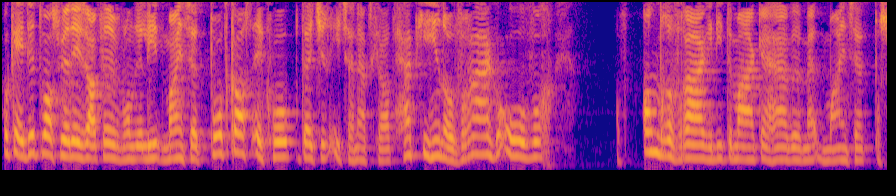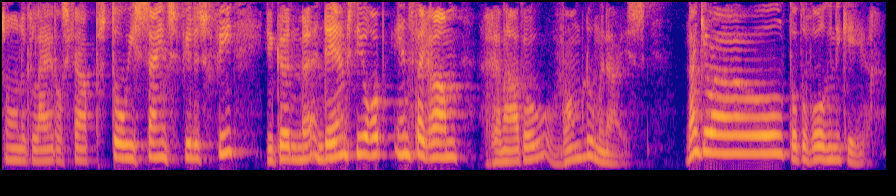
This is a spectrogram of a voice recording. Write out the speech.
Oké, dit was weer deze aflevering van de Elite Mindset Podcast. Ik hoop dat je er iets aan hebt gehad. Heb je hier nou vragen over? Of andere vragen die te maken hebben met mindset, persoonlijk leiderschap, stoïcijnse filosofie? Je kunt me een DM sturen op Instagram, Renato van Bloemenhuis. Dankjewel, tot de volgende keer.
